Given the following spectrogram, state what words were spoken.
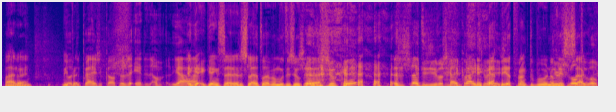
Waardoorheen? Die Door die prijzenkast. Dus of- ja, ik, ik denk dat ze de sleutel hebben moeten zoeken. sleutel zoeken. dat is een sleutel die is waarschijnlijk kwijt geweest. die had Frank de Boer nog in zijn zak. erop.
